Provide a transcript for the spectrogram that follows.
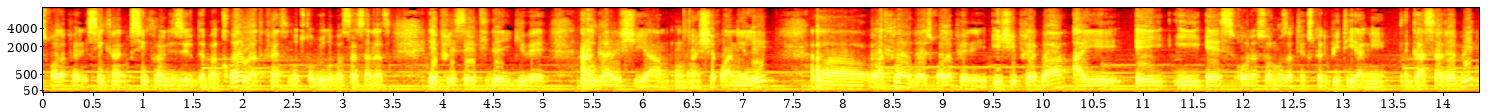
ეს ყველაფერი სინქრონიზირდება ყველა თქვენს მოწყობილობასთან, სადაც Apple-ის ერთი და იგივე ანგარიშია შეყვანილი. აა რა თქმა უნდა, ეს ყველაფერი იშიფრება IAES 256 ბიტიანი გასაღებით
